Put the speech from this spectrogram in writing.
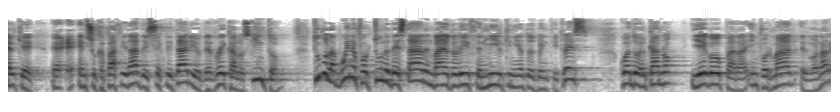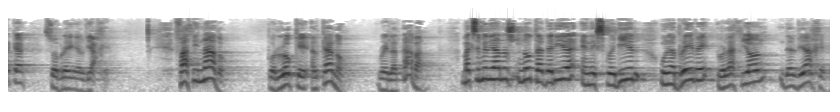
el que eh, eh, en su capacidad de secretario del rey Carlos V tuvo la buena fortuna de estar en Valladolid en 1523, cuando el cano llegó para informar al monarca sobre el viaje. Fascinado por lo que el cano relataba, Maximiliano no tardaría en escribir una breve relación del viaje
